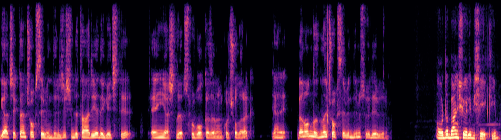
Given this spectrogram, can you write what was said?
gerçekten çok sevindirici. Şimdi tarihe de geçti En yaşlı Super Bowl kazanan koç olarak. Yani ben onun adına çok sevindiğimi söyleyebilirim. Orada ben şöyle bir şey ekleyeyim.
